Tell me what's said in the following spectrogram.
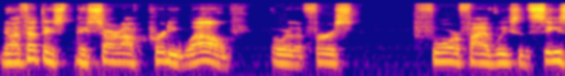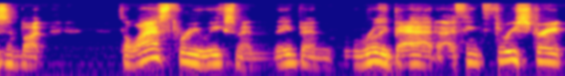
you know, I thought they they started off pretty well over the first four or five weeks of the season, but the last three weeks, man, they've been really bad. I think three straight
